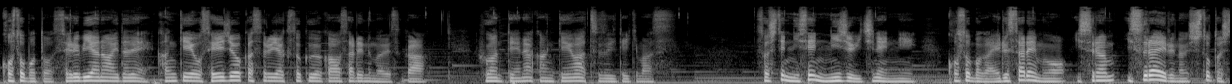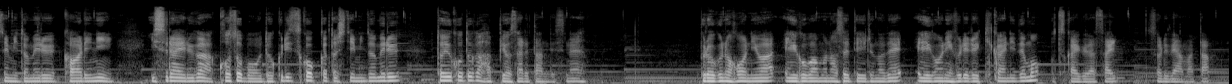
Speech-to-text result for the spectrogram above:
コソボとセルビアの間で関係を正常化する約束が交わされるのですが不安定な関係は続いていきます。そして2021年にコソボがエルサレムをイスライスラエルの首都として認める代わりにイスラエルがコソボを独立国家として認めるということが発表されたんですね。ブログの方には英語版も載せているので英語に触れる機会にでもお使いください。それではまた。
